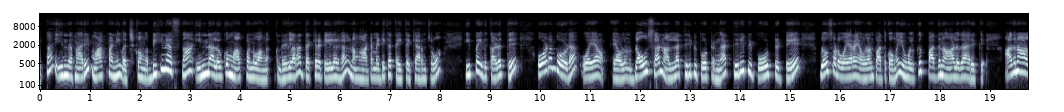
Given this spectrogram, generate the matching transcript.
இப்போ இந்த மாதிரி மார்க் பண்ணி வச்சுக்கோங்க. பிகினர்ஸ் தான் இந்த அளவுக்கு மார்க் பண்ணுவாங்க. ரெகுலராக தைக்கிற டெய்லர்கள் நம்ம ஆட்டோமேட்டிக்காக கை தைக்க ஆரம்பிச்சிருவோம். இப்போ இதுக்கு அடுத்து உடம்போட உயரம் எவ்வளோன்னு ப்ளவுஸை நல்லா திருப்பி போட்டுருங்க. திருப்பி போட்டுட்டு ப்ளவுஸோட உயரம் எவ்வளோன்னு பார்த்துக்கோங்க இவங்களுக்கு பதினாலு தான் இருக்குது அதனால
